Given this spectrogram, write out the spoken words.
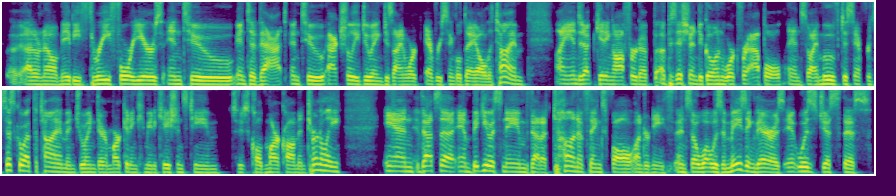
I don't know, maybe three, four years into into that, into actually doing design work every single day, all the time, I ended up getting offered a, a, position to go and work for Apple, and so I moved to San Francisco at the time and joined their marketing communications team, which is called Marcom internally, and that's an ambiguous name that a ton of things fall underneath. And so what was amazing there is it was just this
